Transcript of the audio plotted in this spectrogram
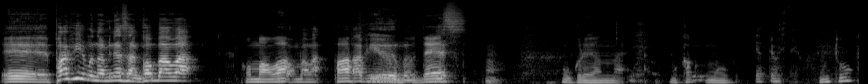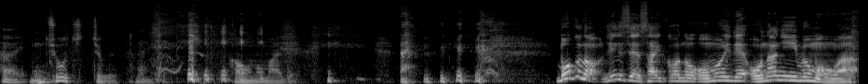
えーパフュームの皆さんこんばんは。こんばんは。こんばんは。パフュームです。うん。遅れやんない。もうかもう。やってましたよ。本当？はい。もう超ちっちゃくやってる。顔の前で。僕の人生最高の思い出オナニー部門は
